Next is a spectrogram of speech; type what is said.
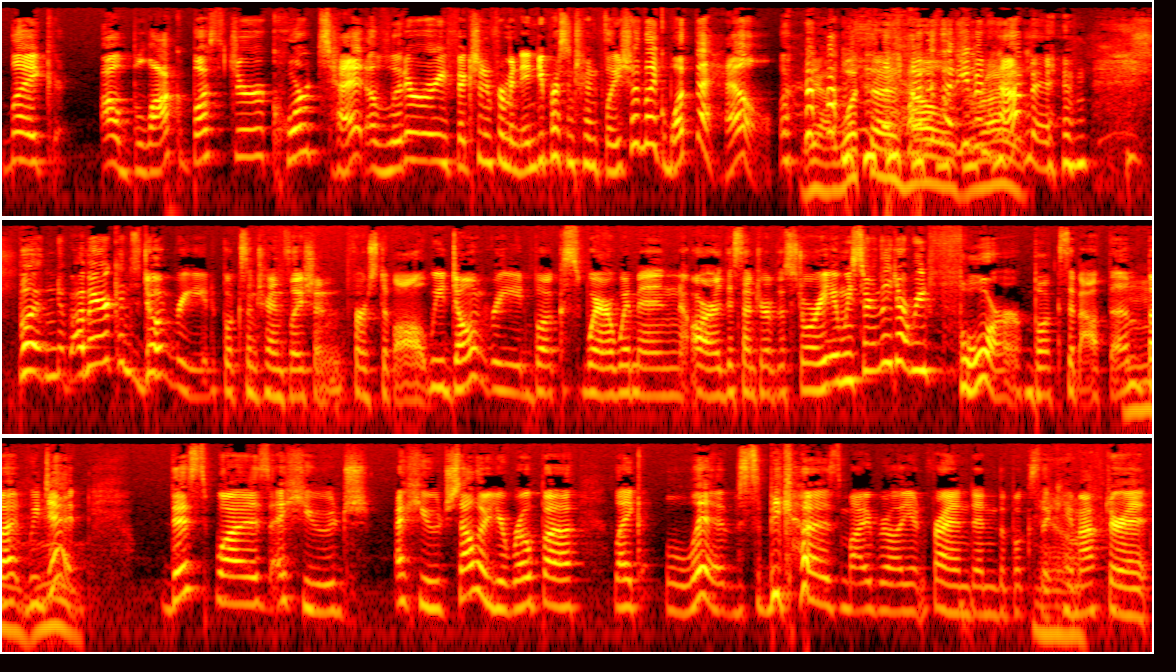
like a blockbuster quartet of literary fiction from an indie press person translation? Like, what the hell? Yeah, what the hell? How does that even right. happen? But Americans don't read books in translation, first of all. We don't read books where women are the center of the story, and we certainly don't read four books about them, mm-hmm. but we mm-hmm. did. This was a huge, a huge seller. Europa like lives because My Brilliant Friend and the books that Yeah. came after it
